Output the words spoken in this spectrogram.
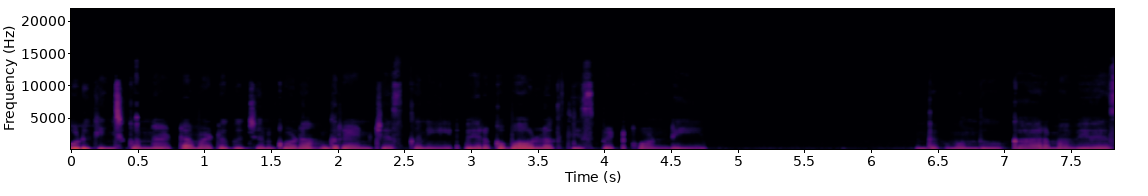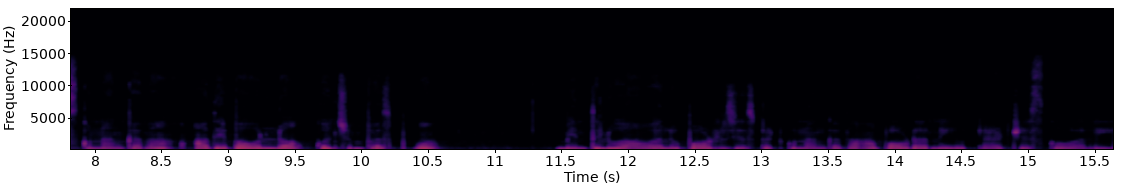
ఉడికించుకున్న టమాటో గుజ్జును కూడా గ్రైండ్ చేసుకుని వేరొక బౌల్లోకి తీసి పెట్టుకోండి. ఇంతకుముందు కారం అవి వేసుకున్నాం కదా అదే బౌల్లో కొంచెం పసుపు మెంతులు ఆవాలు పౌడర్ చేసి పెట్టుకున్నాం కదా ఆ పౌడర్ని యాడ్ చేసుకోవాలి.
